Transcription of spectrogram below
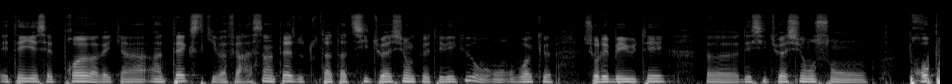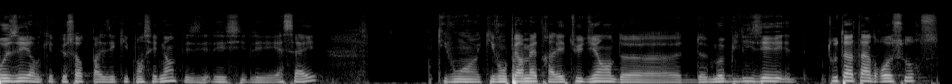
étayer cette preuve avec un, texte qui va faire la synthèse de tout un tas de situations qui ont été vécues. On voit que sur les BUT, des situations sont proposés en quelque sorte par les équipes enseignantes, les, les, SAE, qui vont, qui vont permettre à l'étudiant de, de, mobiliser tout un tas de ressources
